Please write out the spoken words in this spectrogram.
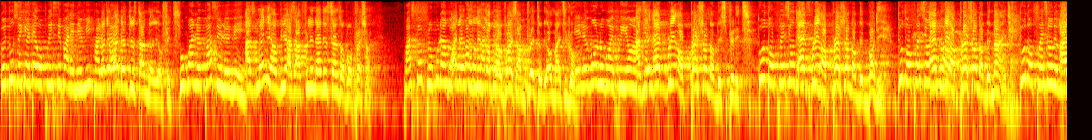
Que tous ceux qui ont été oppressés par l'ennemi, par le diable, don't you stand on your feet? pourquoi ne pas se lever? As many of you as are feeling any sense of oppression, Parce que beaucoup d'entre why don't you lift up your voice and pray to the Almighty God? Élevons nos voix et prions and say, every oppression of the spirit, Toute oppression de every oppression of the body, toute oppression du every corps, oppression of the mind, toute oppression de I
